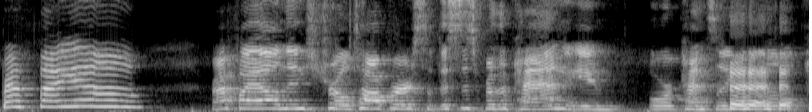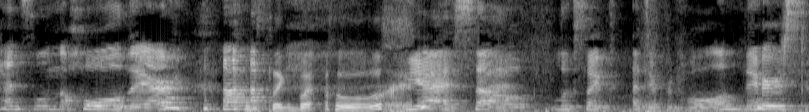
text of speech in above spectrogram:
Raphael. Raphael Ninja Turtle topper. So this is for the pen you, or pencil. You get a little pencil in the hole there. Looks like butthole. Yeah, so looks like a different hole. There's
